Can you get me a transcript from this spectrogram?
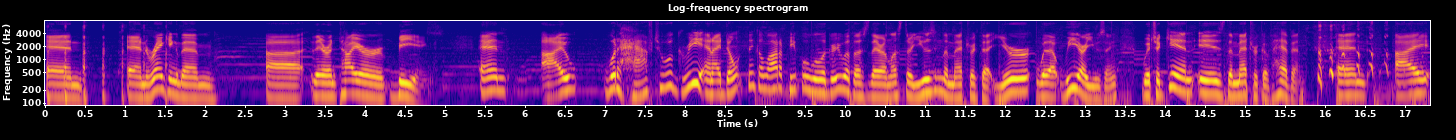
and and ranking them uh, their entire being. And I would have to agree, and I don't think a lot of people will agree with us there unless they're using the metric that you're that we are using, which again is the metric of heaven. and I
